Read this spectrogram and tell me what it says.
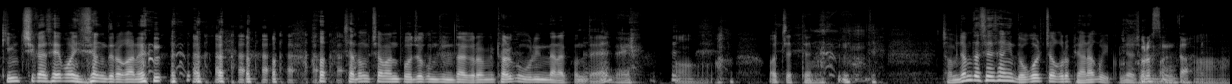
김치가 세 번 이상 들어가는 자동차만 보조금 준다 그러면 결국 우리나라 건데. 네. 어, 어쨌든 점점 더 세상이 노골적으로 변하고 있군요. 정말. 그렇습니다. 아,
